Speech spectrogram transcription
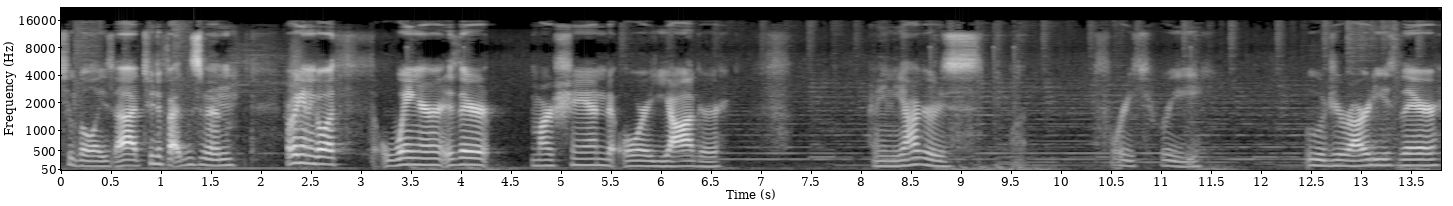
two goalies. Uh, two defensemen. Probably gonna go with winger. Is there Marchand or Jagr? I mean, what, 43. Ooh, Girardi's there.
